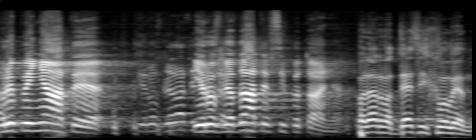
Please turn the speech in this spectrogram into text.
Припиняти і розглядати всі питання. Перерва 10 хвилин.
